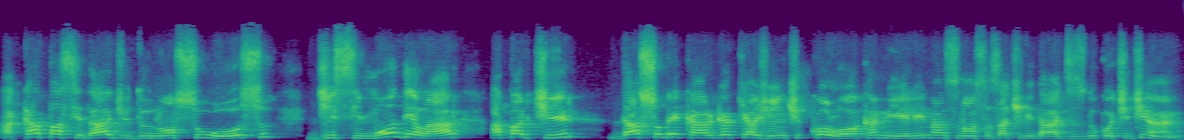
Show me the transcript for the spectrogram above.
a capacidade do nosso osso de se modelar a partir da sobrecarga que a gente coloca nele nas nossas atividades do cotidiano.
